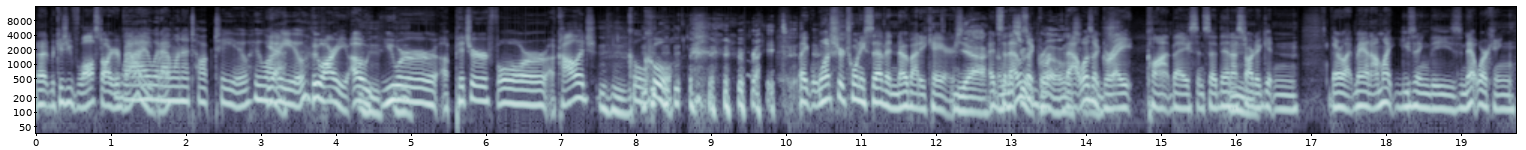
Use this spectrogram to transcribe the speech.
No, because you've lost all your Why value. Why would bro. I want to talk to you? Who are Yeah. you? Who are you? Oh, Mm-hmm. you were a pitcher for a college? Cool. Cool. right. like once you're 27, nobody cares. Yeah, And so that was a pro, gr- that was a great client base. And so then I Mm. started getting. They're like, man, I'm like using these networking.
